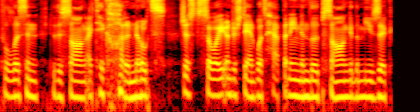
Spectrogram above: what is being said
to listen to the song. I take a lot of notes just so I understand what's happening in the song and the music.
